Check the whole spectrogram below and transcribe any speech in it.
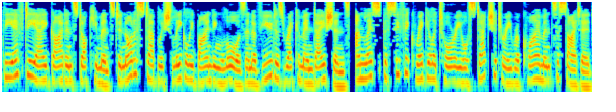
The FDA guidance documents do not establish legally binding laws and are viewed as recommendations, unless specific regulatory or statutory requirements are cited.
